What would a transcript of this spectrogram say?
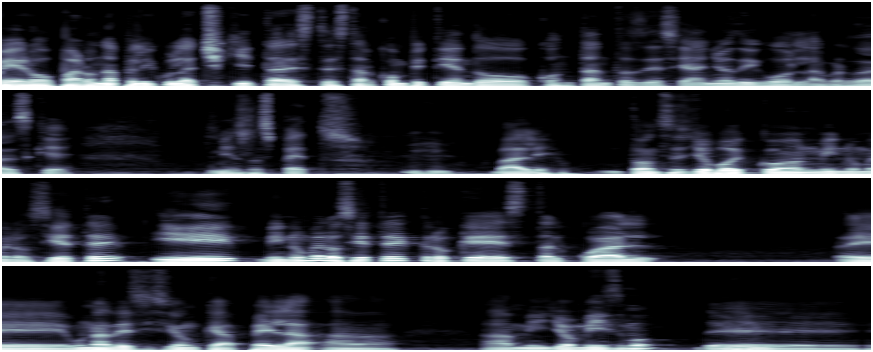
Pero para una película chiquita, este, estar compitiendo con tantas de ese año, digo, la verdad es que mis respetos. Ujú. Vale, entonces yo voy con mi número 7 y mi número 7 creo que es tal cual eh, una decisión que apela a, a mí yo mismo de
